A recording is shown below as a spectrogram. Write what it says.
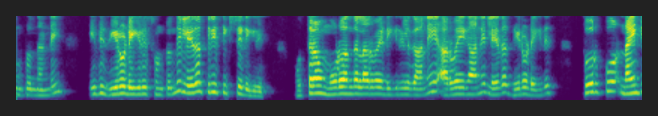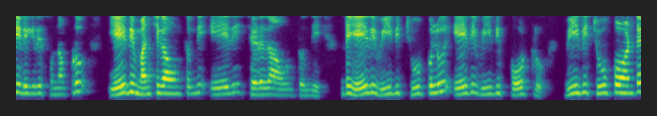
ఉంటుందండి. ఇది జీరో డిగ్రీస్ ఉంటుంది లేదా త్రీ సిక్స్టీ డిగ్రీస్. ఉత్తరం మూడు వందల అరవై డిగ్రీలు కానీ అరవై కానీ లేదా జీరో డిగ్రీస్. తూర్పు నైంటీ డిగ్రీస్ ఉన్నప్పుడు ఏది మంచిగా ఉంటుంది ఏది చెడుగా ఉంటుంది. అంటే ఏది వీధి చూపులు ఏది వీధి పోట్లు. వీధి చూపు అంటే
